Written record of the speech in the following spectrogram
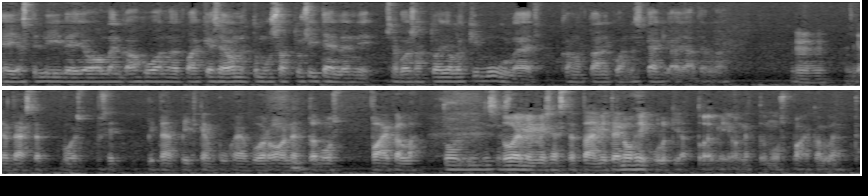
heijasti liivi ei ole ollenkaan huono, että vaikka se onnettomuus sattuisi itselle, niin se voi sattua jollekin muulle. Että kannattaa niinku aina sitäkin ajatella. Mm. Ja tästä voisi sit pitää pitkän puheenvuoron onnettomuuspaikalla Toimimisesta. toimimisesta tai miten ohikulkijat toimii onnettomuuspaikalla. Että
